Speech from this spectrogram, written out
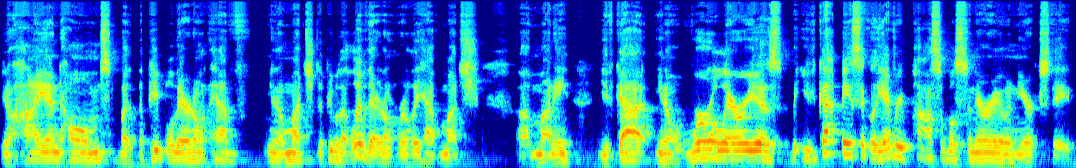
you know high end homes, but the people there don't have you know much. The people that live there don't really have much uh, money. You've got you know rural areas, but you've got basically every possible scenario in New York State.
